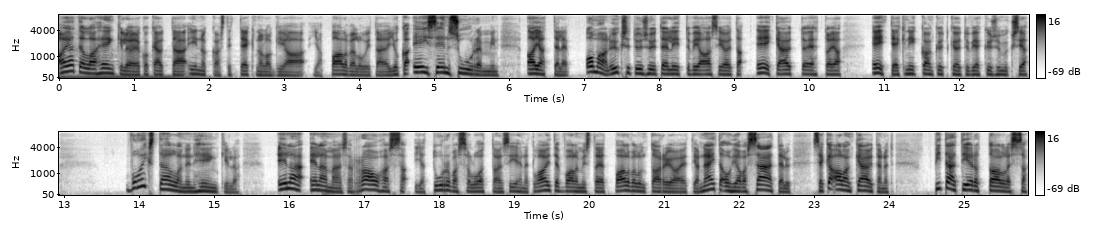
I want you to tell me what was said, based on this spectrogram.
Ajatellaan henkilöä, joka käyttää innokkaasti teknologiaa ja palveluita ja joka ei sen suuremmin ajattele omaan yksityisyyteen liittyviä asioita, ei käyttöehtoja, ei tekniikkaan kytkeytyviä kysymyksiä. Voiko tällainen henkilö elää elämäänsä rauhassa ja turvassa luottaen siihen, että laitevalmistajat, palveluntarjoajat ja näitä ohjaava säätely sekä alan käytännöt pitää tiedot tallessa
